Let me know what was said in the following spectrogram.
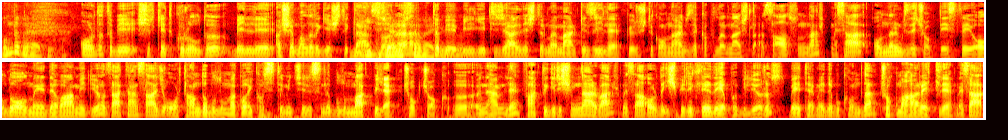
Onu da merak ettim. Orada tabii şirket kuruldu. Belli aşamaları geçtikten Bilgi sonra tabii bilgi ticaretleştirme merkeziyle görüştük. Onlar bize kapılarını açtılar sağ olsunlar. Mesela onların bize çok desteği oldu. Olmaya devam ediyor. Zaten sadece ortamda bulunmak, o ekosistemin içerisinde bulunmak bile çok çok e, önemli. Farklı girişimler var. Mesela orada işbirlikleri de yapabiliyoruz. BTM'de bu konuda çok maharetli. Mesela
